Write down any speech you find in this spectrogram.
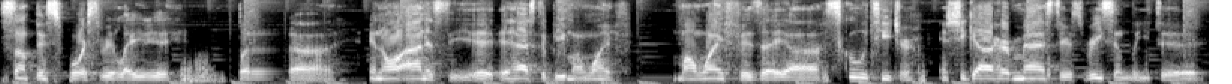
something sports related. But uh, in all honesty, it, it has to be my wife. My wife is a uh, school teacher, and she got her master's recently to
